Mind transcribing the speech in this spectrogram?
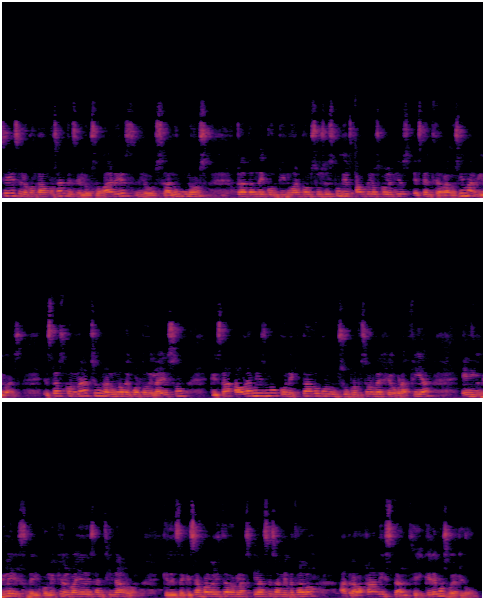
se lo contábamos antes, en los hogares los alumnos tratan de continuar con sus estudios aunque los colegios estén cerrados. Y más Rivas, estás con Nacho, un alumno de cuarto de la ESO, que está ahora mismo conectado con su profesor de geografía en inglés del Colegio del Valle de San Chinarro, que desde que se han paralizado las clases han empezado a trabajar a distancia y queremos verlo.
